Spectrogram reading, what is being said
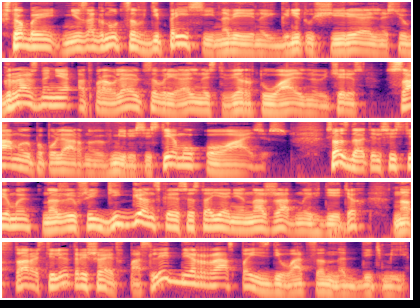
Чтобы не загнуться в депрессии, навеянной гнетущей реальностью, граждане отправляются в реальность виртуальную через самую популярную в мире систему Oasis. Создатель системы, наживший гигантское состояние на жадных детях, на старости лет решает в последний раз поиздеваться над детьми.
